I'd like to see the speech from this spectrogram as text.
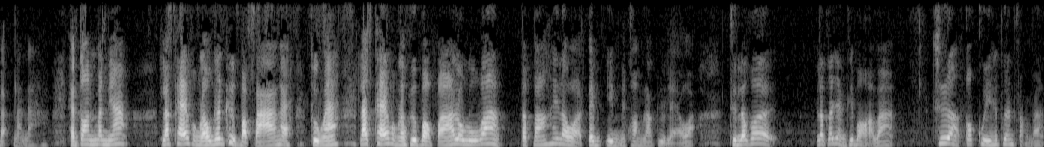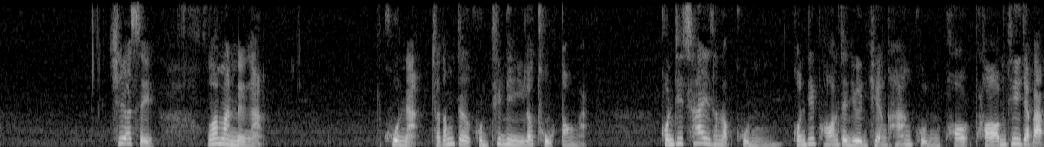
แบบนั้นนะคะแต่ตอนวันเนี้ยรักแท้ของเราก็คือป๊าป๊าไงถูกไหมรักแท้ของเราคือป๊าป๊าเรารู้ว่าป๊าป๊าให้เราอะเต็มอิ่มในความรักอยู่แล้วอะถึงแล้วก็แล้วก็อย่างที่บอกว่า เชื่อก็คุยให้เพื่อนฟังบ้างเชื่อสิว่ามันหนึ่งอะคุณอะ จะต้องเจอคนที่ดีแล้วถูกต้องอะ คนที่ใช่สำหรับคุณ คนที่พร้อมจะยืนเคียงข้างคุณพร้อพร้อมที่จะแบบ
